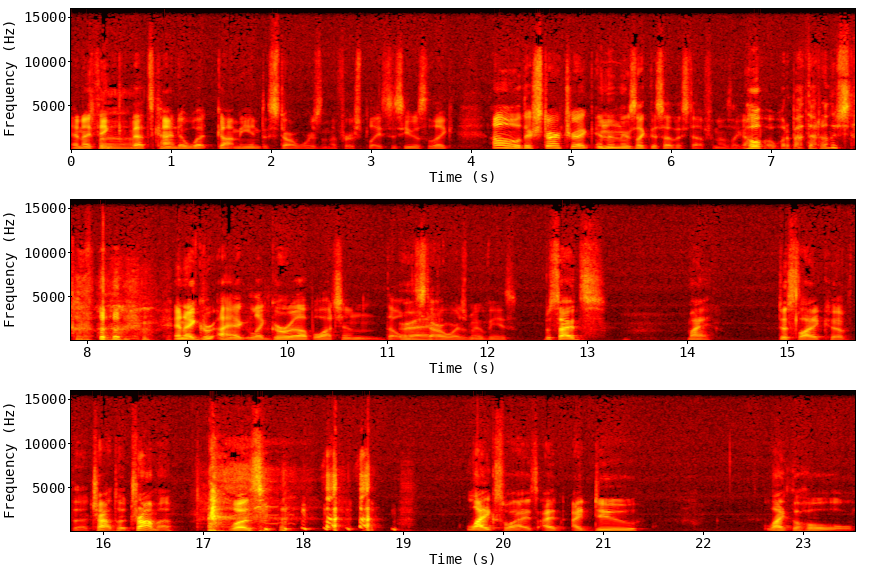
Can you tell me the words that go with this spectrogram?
and I think Oh. that's kind of what got me into Star Wars in the first place. Is he was like, "Oh, there's Star Trek, and then there's like this other stuff," and I was like, "Oh, but what about that other stuff?" and I grew, I like grew up watching the old Right. Star Wars movies. besides my dislike of the childhood trauma, was likes wise, I I do like the whole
